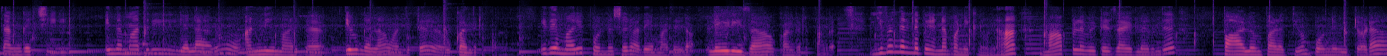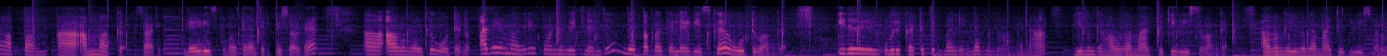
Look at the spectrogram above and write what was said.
தங்கச்சி இந்த மாதிரி எல்லாரும் அன்னிமார்க இவங்கெல்லாம் வந்துட்டு உட்காந்துருப்பாங்க இதே மாதிரி பொண்ணு சைடு அதே மாதிரி தான் லேடிஸாக உட்காந்துருப்பாங்க இவங்க ரெண்டு பேரும் என்ன பண்ணிக்கணும்னா மாப்பிள்ளை வீட்டு சைடுல இருந்து பாலும் பழத்தையும் பொண்ணு வீட்டோட அப்பா அம்- அம்மாக்கு சாரி லேடிஸ்க்கு மட்டும் நான் திருப்பி சொல்றேன். ஆஹ் அவங்களுக்கு ஊட்டணும். அதே மாதிரி பொண்ணு வீட்டிலேருந்து இருந்து இந்த பக்கம் இருக்க லேடிஸ்க்கு ஊட்டுவாங்க. இது ஒரு கட்டத்துக்கு மேல என்ன பண்ணுவாங்கன்னா இவங்க அவங்க மேல தூக்கி வீசுவாங்க. அவங்க இவங்க மேல தூக்கி வீசுவாங்க.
